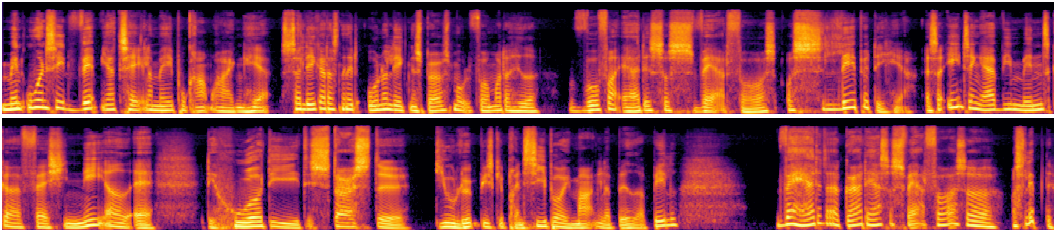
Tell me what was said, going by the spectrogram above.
Men uanset hvem jeg taler med i programrækken her, så ligger der sådan et underliggende spørgsmål for mig, der hedder, hvorfor er det så svært for os at slippe det her? Altså en ting er, at vi mennesker er fascineret af det hurtige, det største, de olympiske principper i mangel af bedre billede. Hvad er det, der gør, at det er så svært for os at, at slippe det?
